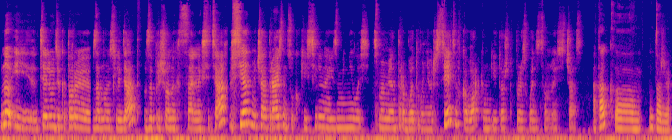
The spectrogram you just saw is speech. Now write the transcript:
Ну и те люди, которые за мной следят в запрещенных социальных сетях, все отмечают разницу, как я сильно изменилась с момента работы в университете, в коворкинге и то, что происходит со мной сейчас. А как, э, ну тоже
